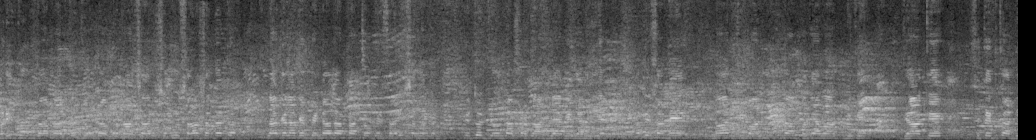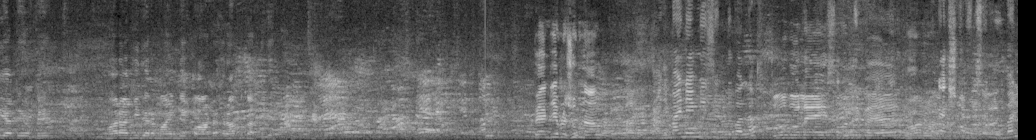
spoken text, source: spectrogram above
ਬੜੀ ਧੂਮਧਾਮ ਨਾਲ ਤੇ ਜੋਤ ਦਾ ਪ੍ਰਕਾਸ਼, ਸਾਰੇ ਸਮੂਹ, ਸਾਧ ਸੰਗਤ ਲਾਗੇ ਲਾਗੇ ਪਿੰਡਾਂ ਦਾ ਇਕੱਠ ਹੋ ਕੇ ਸਾਰੀ ਸੰਗਤ ਇੱਥੋਂ ਜੋਤ ਦਾ ਪ੍ਰਕਾਸ਼ ਲੈ ਕੇ ਜਾਂਦੀ ਹੈ ਅਤੇ ਸਾਡੇ ਮਾਨ ਜੀ ਵਾਲਮੀਕੀ ਦਾ ਫਤਿਆਬਾਦ ਵਿਖੇ ਜਾ ਕੇ ਸਥਿਤ ਕਰਦੀ ਹੈ ਤੇ ਉੱਥੇ ਮਹਾਰਾਜ ਜੀ ਦੇ ਰਮਾਇਣ ਦੇ ਪਾਠ ਆਰੰਭ ਕਰਦੀ ਹੈ ਭੈਣ ਜੀ ਆਪਣਾ ਸ਼ੁਭ ਨਾਮ? ਹਾਂਜੀ ਮਾਈ ਨੇਮ ਇਜ਼ ਇੰਦਵਾਲਾ ਜੋ ਬੋਲੇ ਪ੍ਰੋਟੈਕਸ਼ਨ ਆਫਿਸਰ ਵੂਮਨ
